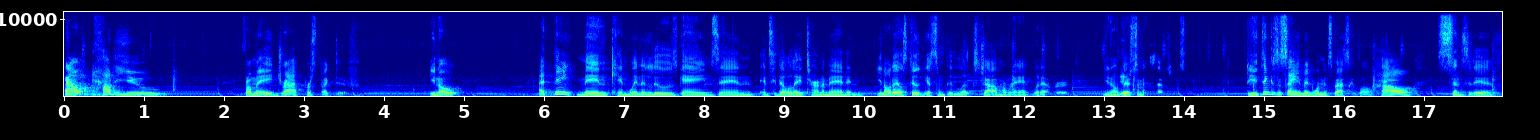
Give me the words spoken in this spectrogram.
Now, how do you, from a draft perspective, you know, I think men can win and lose games in NCAA tournament, and you know they'll still get some good looks. Ja Morant, whatever. You know, there's some exceptions. Do you think it's the same in women's basketball? How sensitive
